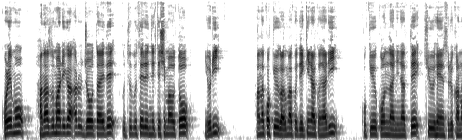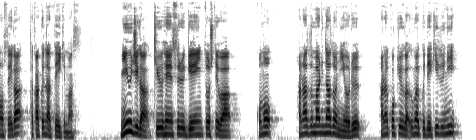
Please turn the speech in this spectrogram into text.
これも鼻詰まりがある状態でうつ伏せで寝てしまうと、より鼻呼吸がうまくできなくなり、呼吸困難になって急変する可能性が高くなっていきます。乳児が急変する原因としては、この鼻詰まりなどによる鼻呼吸がうまくできずに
